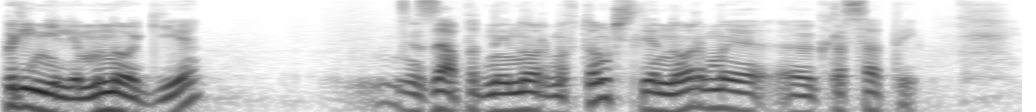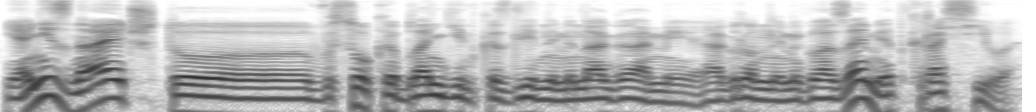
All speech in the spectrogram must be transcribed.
приняли многие западные нормы, в том числе нормы красоты. И они знают, что высокая блондинка с длинными ногами огромными глазами – это красиво.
